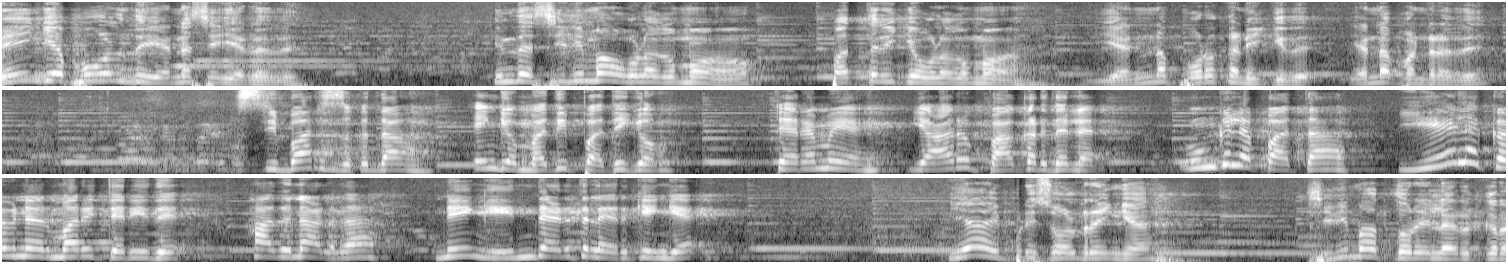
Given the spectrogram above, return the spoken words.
நீங்கள் புகழ்ந்து என்ன செய்யறது? இந்த சினிமா உலகமும் பத்திரிக்கை உலகமும் என்ன புறக்கணிக்குது? என்ன பண்ணுறது சிபாரிசுக்கு தான் இங்க மதிப்பு அதிகம். திறமைய யாரும் பார்க்கறதில்ல. உங்களை பார்த்தா ஏழை கவிஞர் மாதிரி தெரியுது. அதனால தான் நீங்க இந்த இடத்துல இருக்கீங்க. ஏன் இப்படி சொல்கிறீங்க சினிமா துறையில் இருக்கிற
